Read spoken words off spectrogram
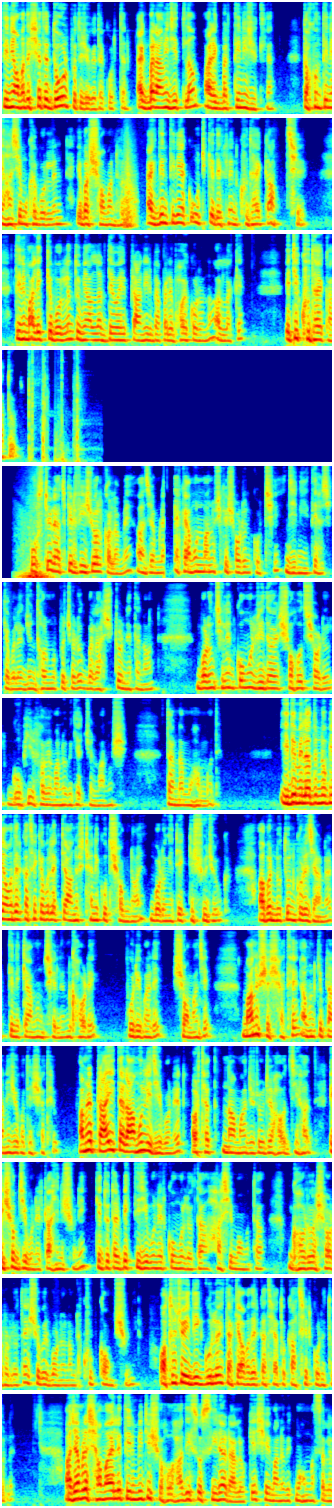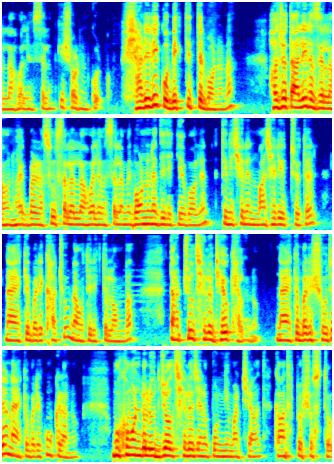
তিনি আমাদের সাথে দৌড় প্রতিযোগিতা করতেন। একবার আমি জিতলাম আর একবার তিনি জিতলেন। তখন তিনি হাসি মুখে বললেন, এবার সমান হলো। একদিন তিনি এক উটকে দেখলেন, ক্ষুধায় কাঁদছে তিনি মালিককে বললেন, তুমি আল্লাহর দেওয়া এই প্রাণীর ব্যাপারে ভয় করো না, আল্লাহকে। এটি ক্ষুধায় কাতর। পোস্টের আজকের ভিজুয়াল কলামে আজ আমরা এক এমন মানুষকে স্মরণ করছি, যিনি ইতিহাসে কেবল একজন ধর্মপ্রচারক বা রাষ্ট্রনেতা নন বরং ছিলেন কোমল হৃদয়ের সহজ সরল, গভীরভাবে মানবিক একজন মানুষ। তার নাম মোহাম্মদ। ঈদে মিলাদুন্নবী আমাদের কাছে কেবল একটি আনুষ্ঠানিক উৎসব নয়, বরং এটি একটি সুযোগ। আবার নতুন করে জানার তিনি কেমন ছিলেন ঘরে, পরিবারে, সমাজে, মানুষের সাথে, এমনকি প্রাণী জগতের সাথেও। আমরা প্রায়ই তার আমলি জীবনের, অর্থাৎ নামাজ, রোজা, হজ, জিহাদ, এসব জীবনের কাহিনী শুনি, কিন্তু তার ব্যক্তি জীবনের কোমলতা হাসি মমতা ঘরোয়া সরলতা, এসবের বর্ণনা আমরা খুব কম শুনি। অথচ এই দিকগুলোই তাকে আমাদের কাছে এত কাছের করে তোলে। আজ আমরা সামায়েলে তিরমিজি সহ হাদিস ও সিরার আলোকে সেই মানবিক মোহাম্মদ সাল্লাহ আলহিহাল্লামকে স্মরণ করব। শারীরিক ও ব্যক্তিত্বের বর্ণনা। হজরত আলী রাজাল্লাহন একবার রাসুল সাল্লাহ আলহামের বর্ণনা দিতে গিয়ে বলেন, তিনি ছিলেন মাঝারি উচ্চতার, না একেবারে খাঁচু, না অতিরিক্ত লম্বা। তার চুল ছিল ঢেউ খেলানো, না একেবারে সোজা, না একেবারে কুঁকড়ানো। মুখমণ্ডল উজ্জ্বল ছিল যেন পূর্ণিমার চাঁদ, কাঁধ প্রশস্ত।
